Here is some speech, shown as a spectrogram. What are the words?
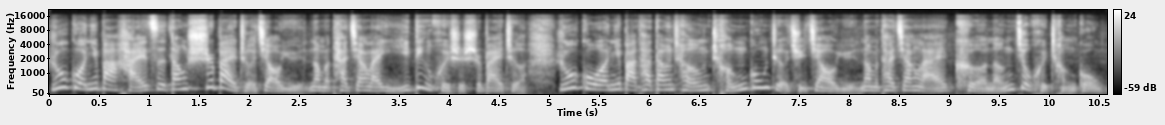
如果你把孩子当失败者教育，那么他将来一定会是失败者；如果你把他当成成功者去教育，那么他将来可能就会成功。”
